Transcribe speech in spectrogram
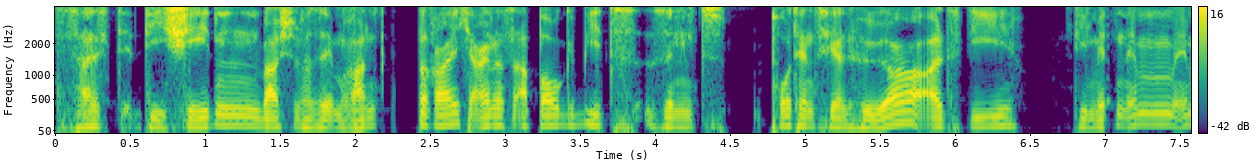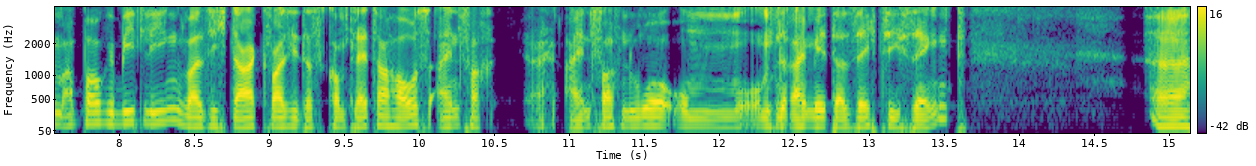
Das heißt, die Schäden beispielsweise im Randbereich eines Abbaugebiets sind potenziell höher als die die mitten im, im Abbaugebiet liegen, weil sich da quasi das komplette Haus einfach, einfach nur um, um 3,60 Meter senkt? Äh,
